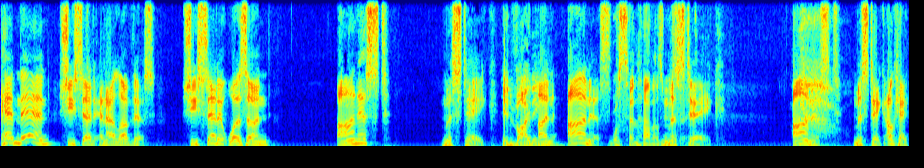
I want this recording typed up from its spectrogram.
And then she said, and I love this, she said it was an honest mistake. Inviting An them honest was an honest mistake. mistake. Honest mistake. Okay,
